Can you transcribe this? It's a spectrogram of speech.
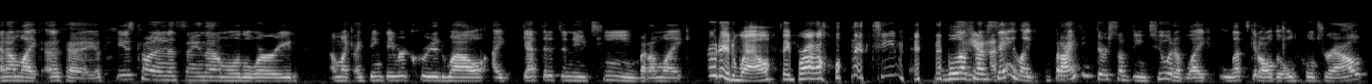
And I'm like, okay, if he's coming in and saying that, I'm a little worried. I'm like, I think they recruited well. I get that it's a new team, but I'm like, recruited well. They brought a whole new team in. well, that's yeah. what I'm saying. Like, but I think there's something to it of like, let's get all the old culture out.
